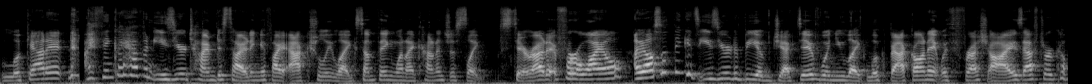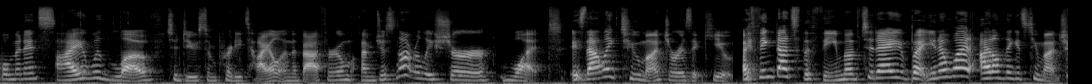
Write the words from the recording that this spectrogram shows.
look at it. I think I have an easier time deciding if I actually like something when I kind of just like stare at it for a while. I also think it's easier to be objective when you like look back on it with fresh eyes after a couple minutes. I would love to do some pretty tile in the bathroom. I'm just not really sure what. Is that like too much or is it cute? I think that's the theme of today, but you know what? I don't think it's too much.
